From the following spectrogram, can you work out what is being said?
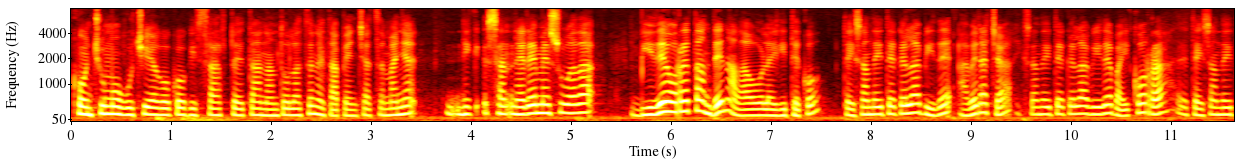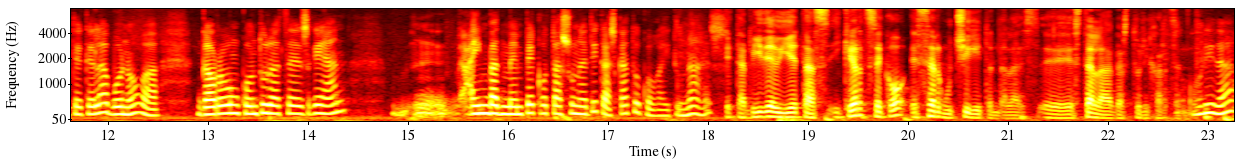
kontsumo gutxiagoko gizarteetan antolatzen eta pentsatzen, baina nik esan, nire mesua da bide horretan dena dagoela egiteko, eta izan daitekela bide aberatsa, izan daitekela bide baikorra, eta izan daitekela, bueno, ba, gaur egun konturatze ez gean, hainbat menpekotasunetik askatuko gaituna, ez? Eta bide horietaz ikertzeko ezer gutxi egiten dela, ez, e, ez dela gasturi jartzen. Hori da,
